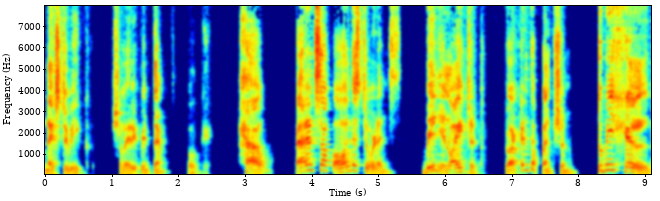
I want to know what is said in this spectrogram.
next week shall I repeat them okay have parents of all the students been invited to attend the function to be held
